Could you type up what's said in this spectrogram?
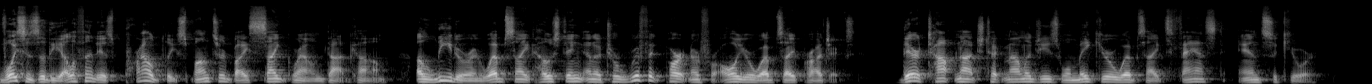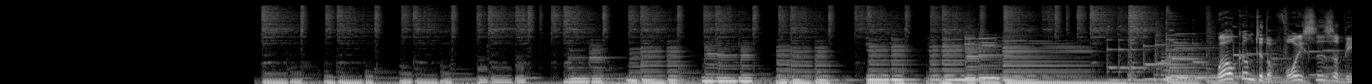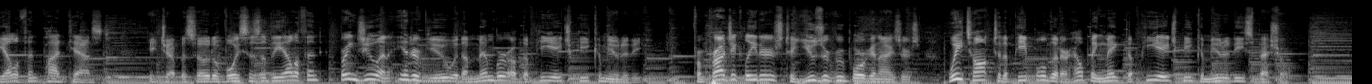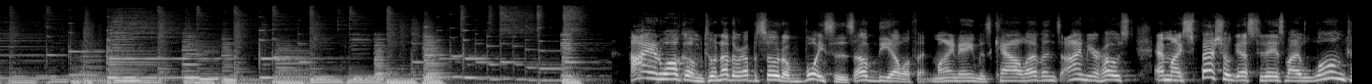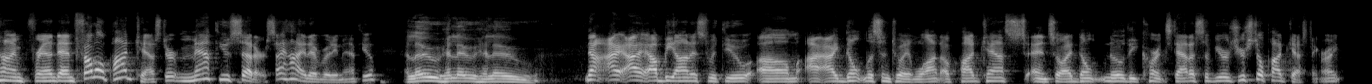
Voices of the Elephant is proudly sponsored by SiteGround.com, a leader in website hosting and a terrific partner for all your website projects. Their top notch technologies will make your websites fast and secure. Welcome to the Voices of the Elephant podcast. Each episode of Voices of the Elephant brings you an interview with a member of the PHP community. From project leaders to user group organizers, we talk to the people that are helping make the PHP community special. Hi, and welcome to another episode of Voices of the Elephant. My name is Cal Evans. I'm your host, and my special guest today is my longtime friend and fellow podcaster, Matthew Setter. Say hi to everybody, Matthew. Hello, hello, hello. Now, I, I, will be honest with you. Um, I, I, don't listen to a lot of podcasts, and so I don't know the current status of yours. You're still podcasting, right?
